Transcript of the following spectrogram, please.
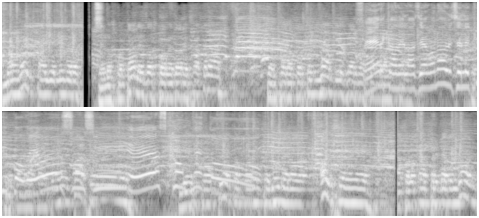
90 y el número En los controles, dos corredores atrás. Tercera oportunidad, 10 yardas. Cerca de las diagonales el equipo de Osos y es completo con completo. este número 11. A colocar primero el gol.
